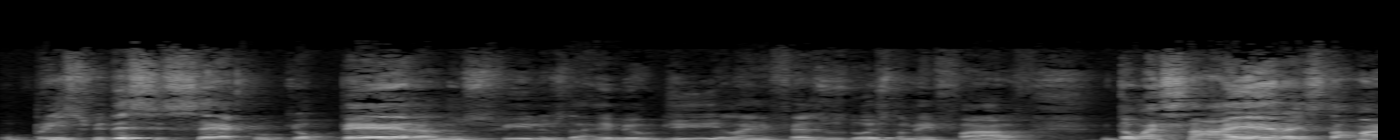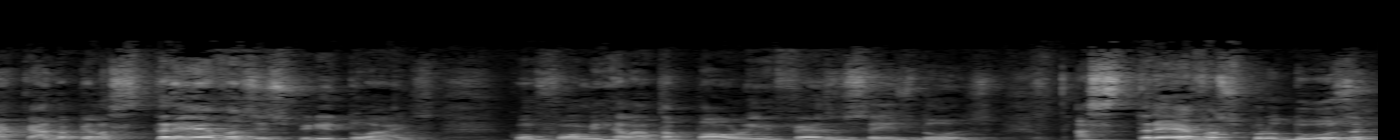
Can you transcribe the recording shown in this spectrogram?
o príncipe desse século que opera nos filhos da rebeldia, lá em Efésios 2 também fala. Então essa era está marcada pelas trevas espirituais, conforme relata Paulo em Efésios 6:12. As trevas produzem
